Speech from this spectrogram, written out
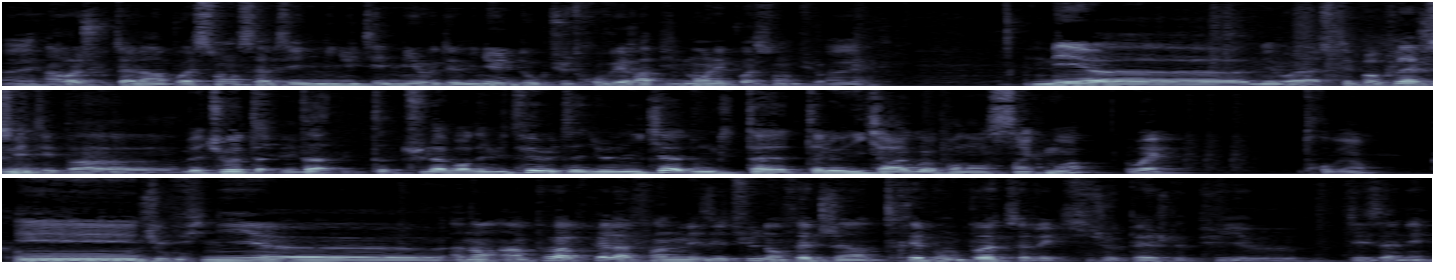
Ouais. Un rush où tu avais un poisson, ça faisait une minute et demie ou deux minutes, donc tu trouvais rapidement les poissons, tu vois. Ouais. Mais, euh, mais voilà, à cette époque-là, je m'étais pas. euh, Bah, tu vois, tu l'as abordé vite fait, mais t'as dit au Nika, donc t'as t'as allé au Nicaragua pendant 5 mois. Ouais. Trop bien. Quand Et j'ai coup- fini, euh, ah non, un peu après la fin de mes études, en fait, j'ai un très bon pote avec qui je pêche depuis euh, des années.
